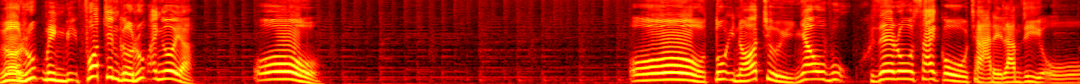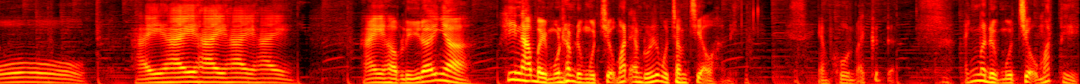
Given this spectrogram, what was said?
group mình bị phốt trên group anh ơi à? Ồ. Oh. Ồ, oh, tụi nó chửi nhau vụ Zero Cycle chả để làm gì? Ồ. Oh. Hay hay hay hay hay. Hay hợp lý đấy nhờ. Khi nào 745 được 1 triệu mắt em đối được 100 triệu à? Em khôn vãi cứt ạ. Anh mà được 1 triệu mắt thì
